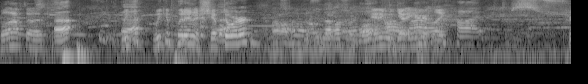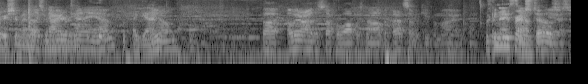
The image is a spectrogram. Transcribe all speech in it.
we'll have to. Uh, We could we could put in a shipped order, Um, you don't need that much of a ball. and it would get here at like hot. Pretty sure my nuts like nine or ten a.m. again. You know. But oh, we don't have the stuff for waffles now, but that's something to keep in mind. We can do French time. toast.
